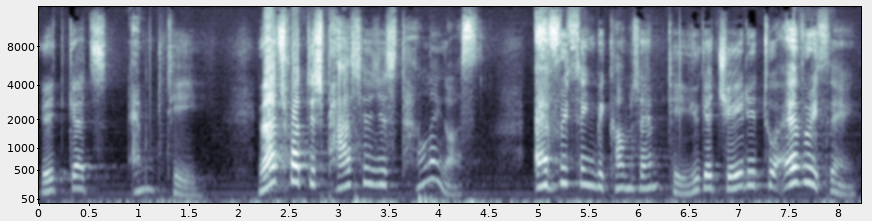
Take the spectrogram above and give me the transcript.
It gets empty. That's what this passage is telling us. Everything becomes empty. You get jaded to everything.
